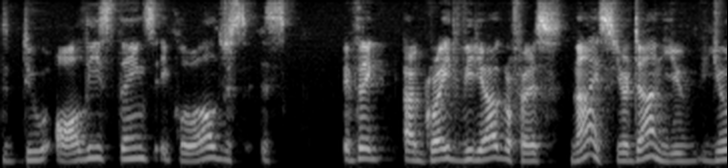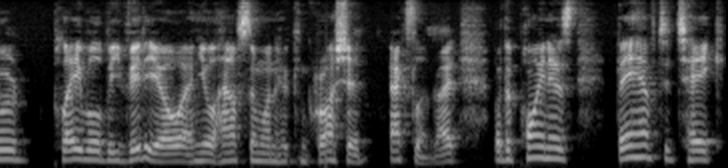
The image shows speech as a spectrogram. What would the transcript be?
to do all these things equal well. Just if they are great videographers, nice, you're done. You your play will be video and you'll have someone who can crush it. Excellent, right? But the point is they have to take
